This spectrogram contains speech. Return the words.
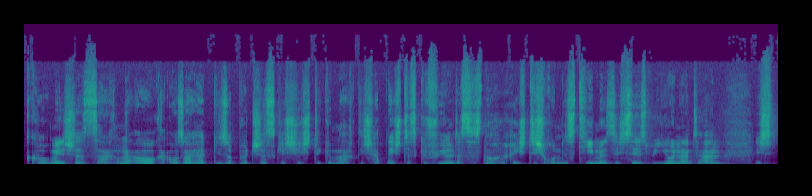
komische Sachen auch außerhalb dieser Bridges-Geschichte gemacht. Ich habe nicht das Gefühl, dass das noch ein richtig rundes Team ist. Ich sehe es wie Jonathan. Ich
